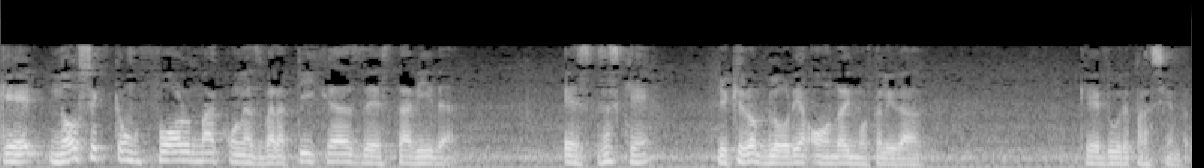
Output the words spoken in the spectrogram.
Que no se conforma con las baratijas de esta vida. Es, ¿Sabes qué? Yo quiero gloria, honra, inmortalidad que dure para siempre.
